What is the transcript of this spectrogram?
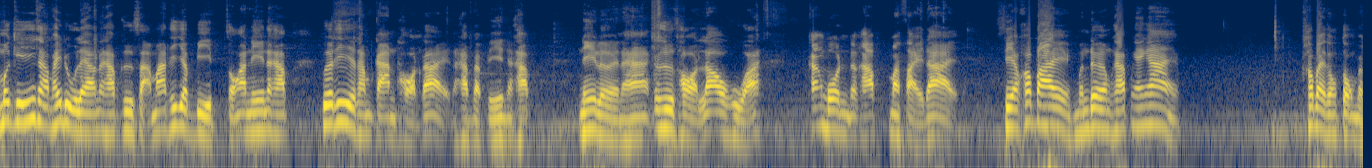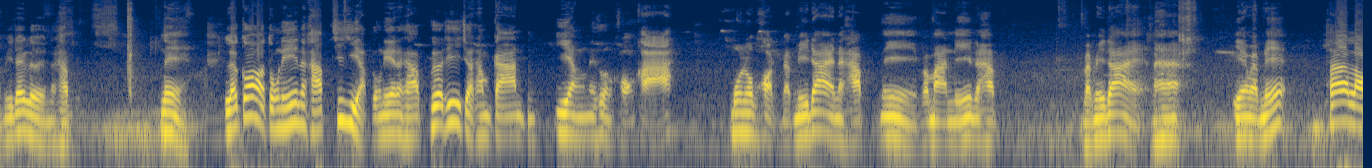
เมื่อกี้ที่ทำให้ดูแล้วนะครับ คือสามารถที่จะบีบ 2 อันนี้นะครับ เพื่อที่จะทำการถอดได้นะครับแบบนี้นะครับ นี่เลยนะฮะก็คือถอดแล้วเอาหัวข้างบนนะครับ มาใส่ได้ เสียบเข้าไปเหมือนเดิมครับ ง่าย ๆ เข้าไปตรงๆแบบนี้ได้เลยนะครับนี่แล้วก็ตรงนี้นะครับที่เหยียบตรงนี้นะครับ เพื่อที่จะทำการเอียงในส่วนของขาโมโนพอดแบบนี้ได้นะครับ นี่ประมาณนี้นะครับ แบบนี้ได้นะฮะเอียงแบบนี้ ถ้าเรา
